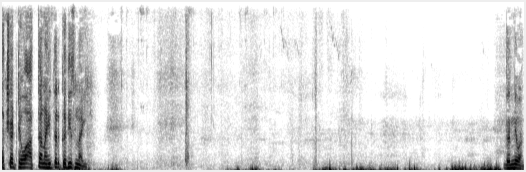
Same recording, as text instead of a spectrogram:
लक्षात ठेवा आत्ता नाही तर कधीच नाही. धन्यवाद.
